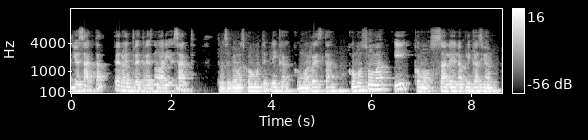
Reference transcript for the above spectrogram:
dio exacta, pero entre 3 no daría exacta. Entonces vemos cómo multiplica, cómo resta, cómo suma y cómo sale la aplicación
